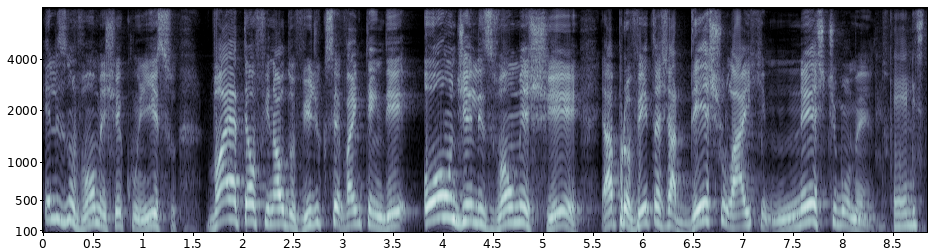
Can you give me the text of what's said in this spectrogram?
Eles não vão mexer com isso. Vai até o final do vídeo que você vai entender onde eles vão mexer. Aproveita, já deixa o like neste momento. Eles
